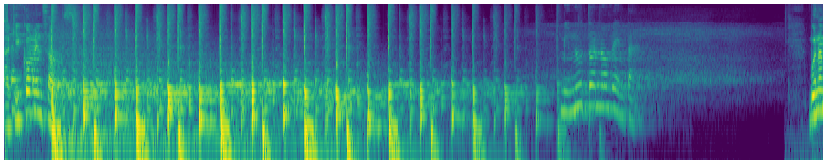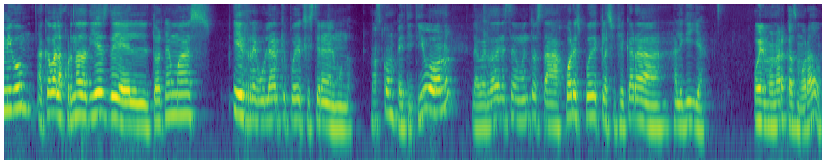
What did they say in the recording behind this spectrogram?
aquí comenzamos. Minuto 90. Bueno amigo, acaba la jornada 10 del torneo más irregular que puede existir en el mundo. Más competitivo, ¿no? La verdad en este momento hasta Juárez puede clasificar a, a liguilla. O el Monarcas Morado,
